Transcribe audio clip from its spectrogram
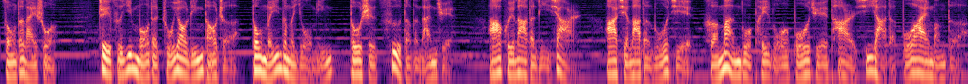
总的来说，这次阴谋的主要领导者都没那么有名，都是次等的男爵：阿奎拉的里夏尔、阿切拉的罗杰和曼诺佩罗伯爵塔尔西亚的博埃蒙德。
